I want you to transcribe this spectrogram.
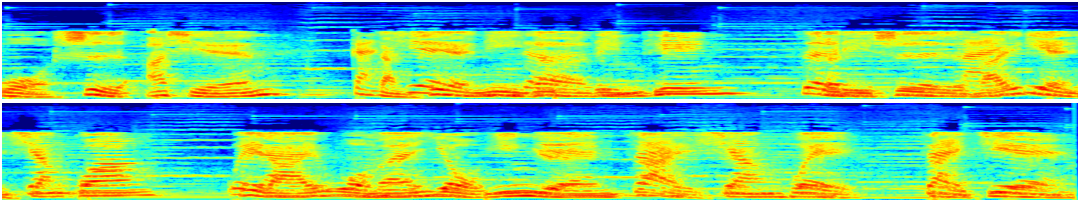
我是阿贤，感谢你的聆听。这里是来点香光。未来我们有因缘再相会，再见。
